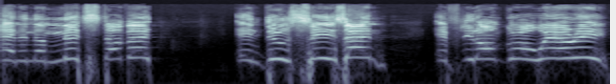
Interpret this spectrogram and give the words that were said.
And in the midst of it, in due season, if you don't grow weary,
